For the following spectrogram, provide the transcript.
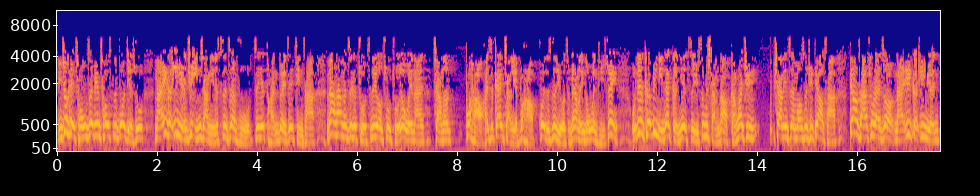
你就可以从这边抽丝剥茧出哪一个议员去影响你的市政府这些团队、这些警察，让他们这个左支右绌、左右为难，讲的不好，还是该讲也不好，或者是有怎么样的一个问题？所以我觉得科比你在哽咽之余，是不是想到赶快去？下令政风是去调查，调查出来之后，哪一个议员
